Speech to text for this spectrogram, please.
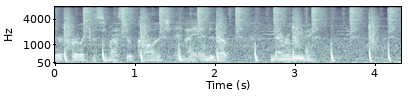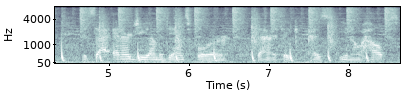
There for like a semester of college, and I ended up never leaving. It's that energy on the dance floor that I think has, you know, helped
